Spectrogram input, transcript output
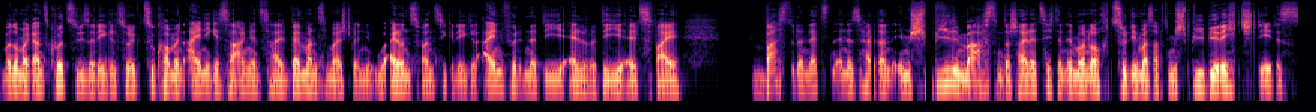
aber nochmal ganz kurz zu dieser Regel zurückzukommen. Einige sagen jetzt halt, wenn man zum Beispiel eine U21-Regel einführt in der DEL oder DEL 2, was du dann letzten Endes halt dann im Spiel machst, unterscheidet sich dann immer noch zu dem, was auf dem Spielbericht steht. Es,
